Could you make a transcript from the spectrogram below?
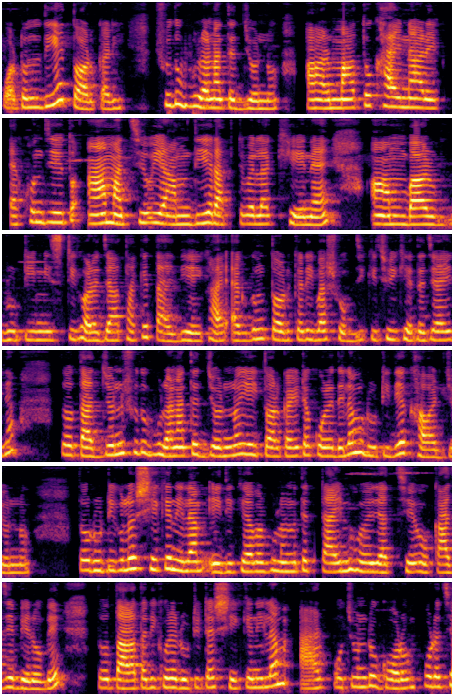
পটল দিয়ে তরকারি, শুধু ভোলানাথের জন্য। আর মা তো খায় না, আর এখন যেহেতু আম আছে, ওই আম দিয়ে রাত্রেবেলা খেয়ে নেয়। আম বা রুটি, মিষ্টি ঘরে যা থাকে তাই দিয়েই খায়। একদম তরকারি বা সবজি কিছুই খেতে চায় না। তো তার জন্য শুধু ভোলানাথের জন্যই এই তরকারিটা করে দিলাম রুটি দিয়ে খাওয়ার জন্য। তো রুটিগুলো সেঁকে নিলাম। এইদিকে আবার ভুলানোতে টাইম হয়ে যাচ্ছে, ও কাজে বেরোবে। তো তাড়াতাড়ি করে রুটিটা সেঁকে নিলাম। আর প্রচণ্ড গরম পড়েছে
